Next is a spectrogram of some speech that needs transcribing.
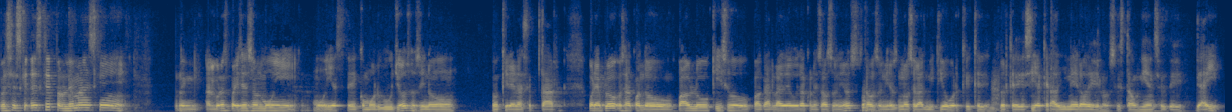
Pues es que, es que el problema es que algunos países son muy, muy, este, como orgullosos y no, no quieren aceptar. Por ejemplo, o sea, cuando Pablo quiso pagar la deuda con Estados Unidos, Estados Unidos no se lo admitió porque, que- porque decía que era dinero de los estadounidenses de, de ahí.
